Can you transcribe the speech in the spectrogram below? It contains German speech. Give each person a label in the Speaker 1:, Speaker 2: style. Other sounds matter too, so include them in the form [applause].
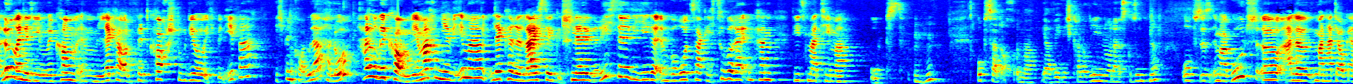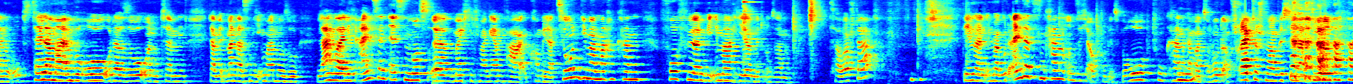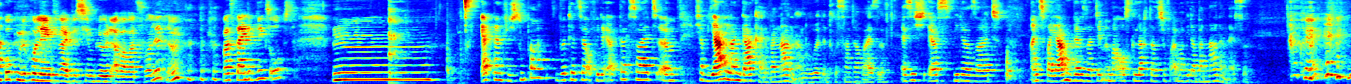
Speaker 1: Hallo meine Lieben, willkommen im Lecker und Fit Kochstudio. Ich bin Eva.
Speaker 2: Ich bin Cordula, hallo.
Speaker 1: Hallo, willkommen. Wir machen hier wie immer leckere, leichte, schnelle Gerichte, die jeder im Büro zackig zubereiten kann. Diesmal Thema Obst.
Speaker 2: Mhm. Obst hat auch immer ja, wenig Kalorien oder ist gesund, ne?
Speaker 1: Obst ist immer gut. Äh, alle, man hat ja auch gerne Obstteller mal im Büro oder so. Und ähm, damit man das nicht immer nur so langweilig einzeln essen muss, äh, möchte ich mal gerne ein paar Kombinationen, die man machen kann, vorführen. Wie immer hier mit unserem Zauberstab, [laughs] den man immer gut einsetzen kann und sich auch gut ins Büro tun kann. Mhm. Kann man zur Not am Schreibtisch mal ein bisschen hantieren. [laughs] Gucken die Kollegen vielleicht ein bisschen blöd, aber was soll es, ne? Was ist dein Lieblingsobst?
Speaker 2: Mmh, Erdbeeren finde ich super. Wird jetzt ja auch wieder Erdbeerzeit. Ähm, ich habe jahrelang gar keine Bananen angerührt, interessanterweise. Esse ich erst wieder seit ein, zwei Jahren und werde seitdem immer ausgelacht, dass ich auf einmal wieder Bananen esse.
Speaker 1: Okay. [laughs]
